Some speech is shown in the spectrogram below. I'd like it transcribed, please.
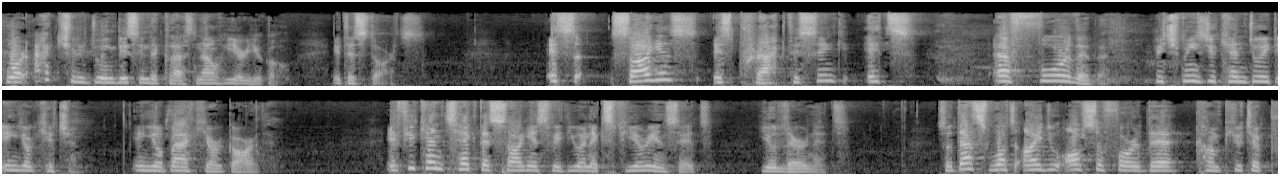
who are actually doing this in the class. Now here you go. It starts. It's science, it's practicing, it's affordable, which means you can do it in your kitchen in your backyard garden. If you can take the science with you and experience it, you learn it. So that's what I do also for the computer pr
